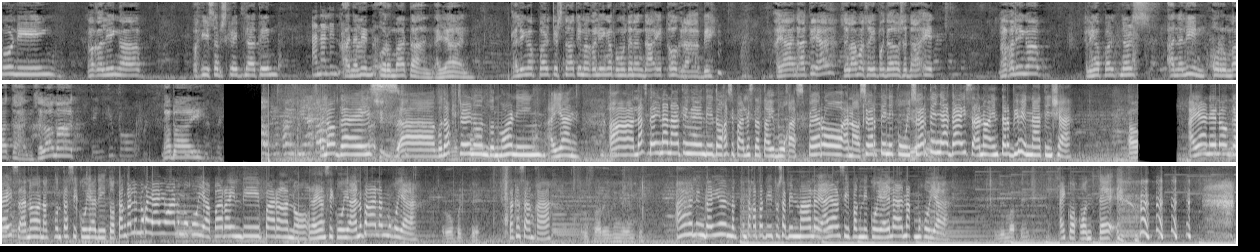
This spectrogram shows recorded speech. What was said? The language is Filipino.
morning, mga kalingap. Paki-subscribe natin, Annalyn Orma. Annalyn Ormatan. Ayan. Kalingap partners natin, mga kalingap, pumunta ng Daet. Oh, grabe. Ayan, ate ha. Salamat sa iyong pagdalaw sa Daet. Mga kalingap, kalingap partners, Annalyn Ormatan. Salamat. Thank you po. Bye-bye. Hello guys, Ah, good afternoon, good morning. Ayan. Ah, last day na natin ngayon dito kasi paalis na tayo bukas. Pero ano, swerte ni Kuya. Swerte niya guys, ano, interviewin natin siya. Oh. Ayan, hello guys. Ano, nagpunta si Kuya dito. Tanggalin mo kaya yung ano mo Kuya para hindi parang ano. Ayan si Kuya. Ano pangalan mo Kuya? Robert eh. Taga saan ka? Rosario Lingente. Ah, Lingayen. Nagpunta ka pa dito sa Binmalay. Ayan, sipag ni Kuya. Ilan anak mo Kuya? Limat eh. Ay, kokonte.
